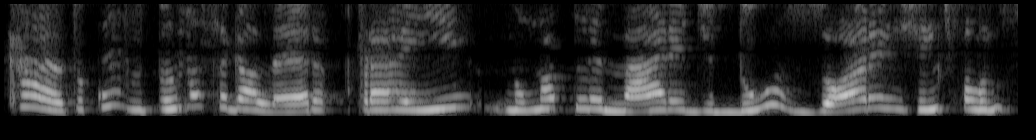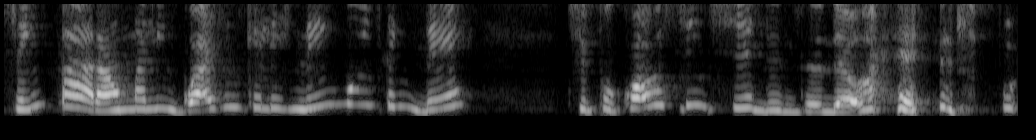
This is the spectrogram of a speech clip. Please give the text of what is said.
Cara, eu tô convidando essa galera pra ir numa plenária de duas horas, gente falando sem parar, uma linguagem que eles nem vão entender. Tipo, qual o sentido, entendeu? tipo,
